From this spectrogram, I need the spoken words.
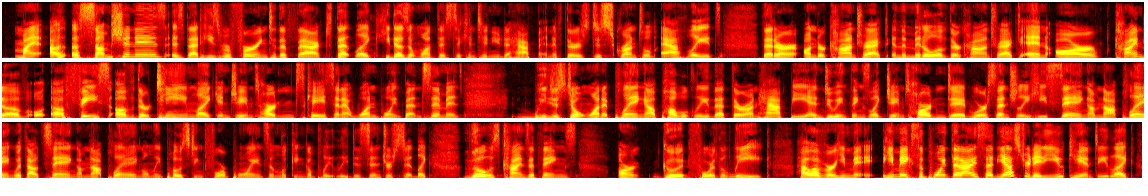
My uh, assumption is is that he's referring to the fact that like he doesn't want this to continue to happen. If there's disgruntled athletes that are under contract in the middle of their contract and are kind of a face of their team like in James Harden's case and at one point Ben Simmons we just don't want it playing out publicly that they're unhappy and doing things like James Harden did, where essentially he's saying, I'm not playing without saying I'm not playing, only posting four points and looking completely disinterested. Like those kinds of things aren't good for the league. However, he ma- he makes the point that I said yesterday to you, Canty, like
